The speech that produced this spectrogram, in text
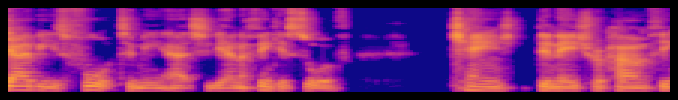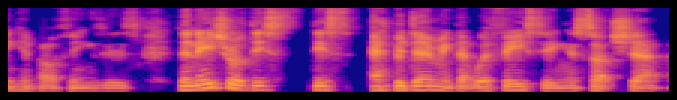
Gabby's thought to me actually, and I think it's sort of changed the nature of how I'm thinking about things is the nature of this this epidemic that we're facing is such that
